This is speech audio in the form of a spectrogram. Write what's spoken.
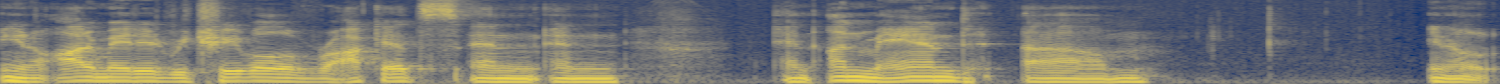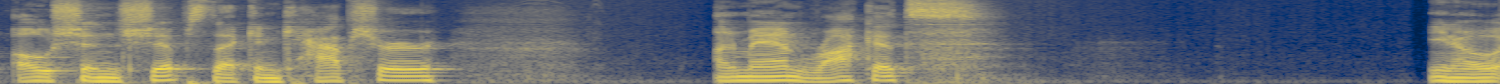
you know automated retrieval of rockets and and and unmanned um, you know ocean ships that can capture unmanned rockets. You know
